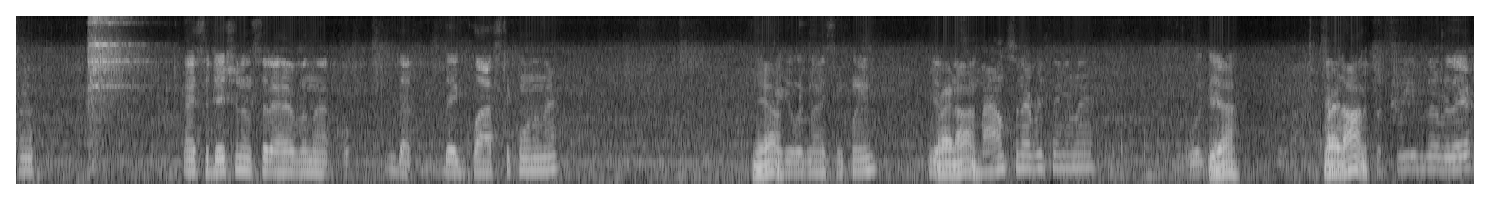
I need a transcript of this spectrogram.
Huh. Nice addition instead of having that that big plastic one in there. Yeah. Make it look nice and clean. Right on. Mounts and everything in there. Look good. Yeah. Right on. With the sleeves over there.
